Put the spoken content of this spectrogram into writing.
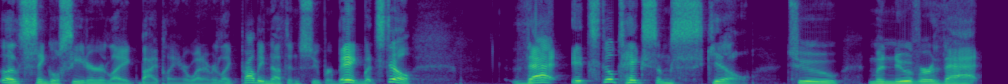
a single seater like biplane or whatever, like probably nothing super big, but still, that it still takes some skill to maneuver that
